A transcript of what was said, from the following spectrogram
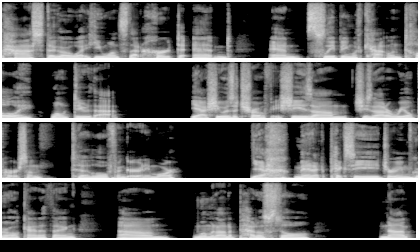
past to go away. He wants that hurt to end. And sleeping with Catelyn Tully won't do that. Yeah, she was a trophy. She's um she's not a real person to Littlefinger anymore yeah, manic pixie dream girl kind of thing. Um, woman on a pedestal, not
